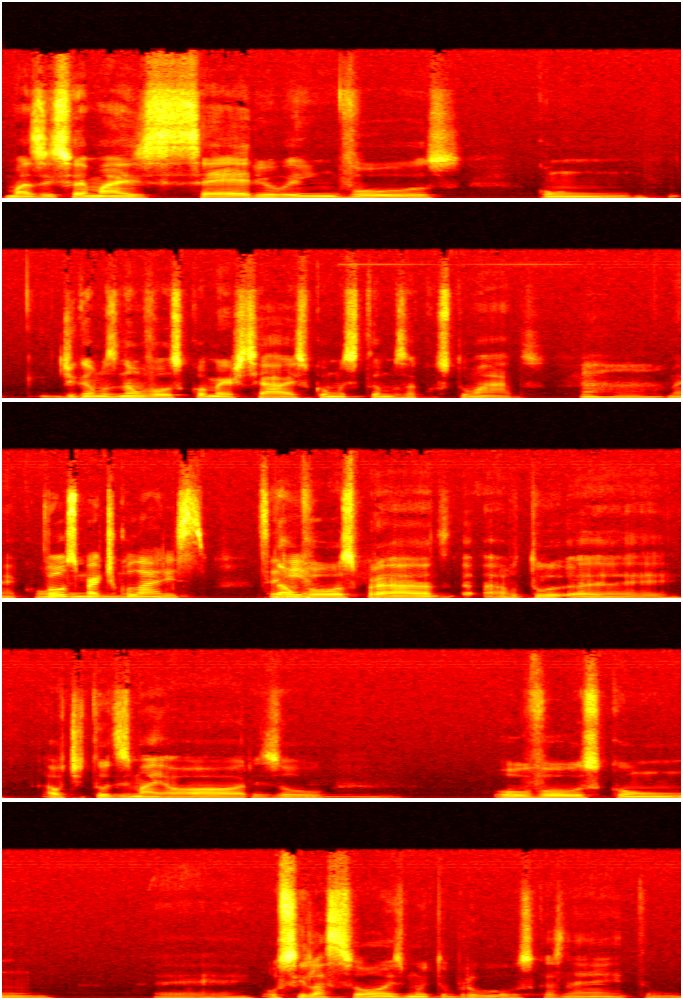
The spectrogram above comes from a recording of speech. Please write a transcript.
mas isso é mais sério em voos com, digamos, não voos comerciais como estamos acostumados. Uhum. Né, voos algum, particulares? Seria? Não voos para é, altitudes maiores ou, hum. ou voos com é, oscilações muito bruscas, né? Então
